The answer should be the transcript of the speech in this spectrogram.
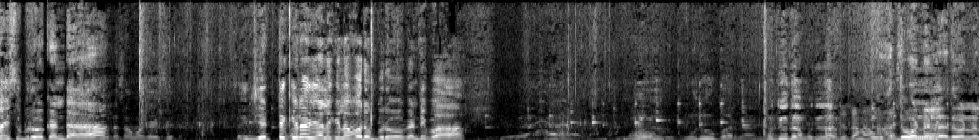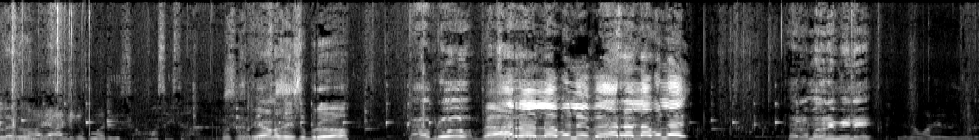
சைஸ் ப்ரோ கண்டை. செம சைஸ் எட்டு கிலோ ஏழு கிலோ வரும் ப்ரோ கண்டிப்பா. அது ஒன்றும் இல்லை அது ஒன்றும் இல்லை அது இந்த ஒன்றும் மாதிரி ஆண்டிகப் மாதிரி செம்ம சைஸ்ரா சரியான சைஸ் ப்ரோ ப்ரோ வேற லெவலு வேற லெவலு தரமான மீன். இதெல்லாம் வலையில் நின்று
